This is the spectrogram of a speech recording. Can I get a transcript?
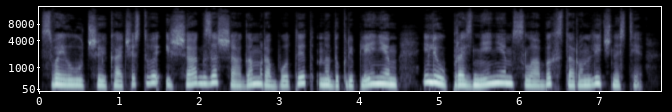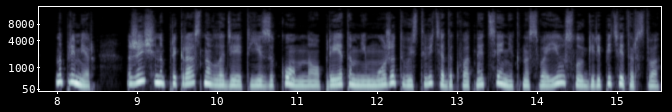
свои лучшие качества и шаг за шагом работает над укреплением или упразднением слабых сторон личности. Например, женщина прекрасно владеет языком, но при этом не может выставить адекватный ценник на свои услуги репетиторства.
